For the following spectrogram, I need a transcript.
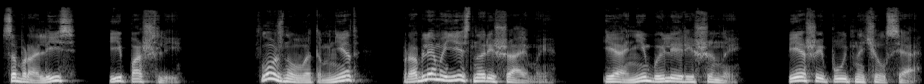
Собрались и пошли. Сложного в этом нет, проблемы есть, но решаемые. И они были решены. Пеший путь начался.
